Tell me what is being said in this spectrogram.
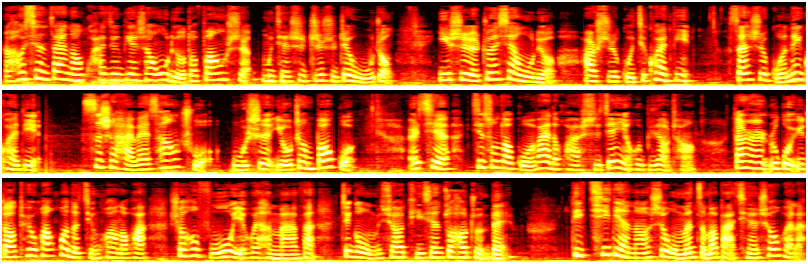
然后现在呢，跨境电商物流的方式目前是支持这五种：一是专线物流，二是国际快递，三是国内快递，四是海外仓储，五是邮政包裹。而且寄送到国外的话，时间也会比较长。当然，如果遇到退换货的情况的话，售后服务也会很麻烦，这个我们需要提前做好准备。第七点呢，是我们怎么把钱收回来？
